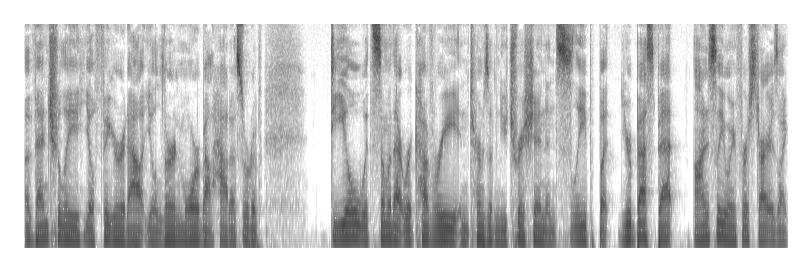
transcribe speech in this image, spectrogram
eventually, you'll figure it out, you'll learn more about how to sort of deal with some of that recovery in terms of nutrition and sleep. But your best bet, honestly, when you first start, is like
